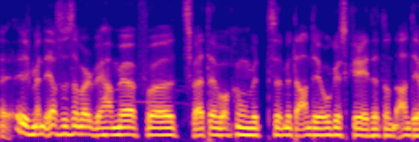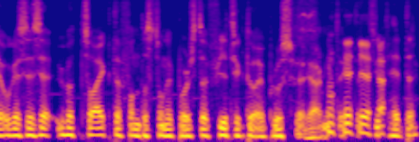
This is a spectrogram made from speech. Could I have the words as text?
Äh, ich meine, erstens einmal, wir haben ja vor zwei, drei Wochen mit, mit Andi Oges geredet und Andi Oges ist ja überzeugt davon, dass Toni Polster 40 Tore plus für Real Madrid ja. hätte.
